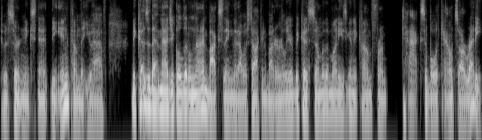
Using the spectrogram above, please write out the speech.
to a certain extent the income that you have because of that magical little nine box thing that I was talking about earlier, because some of the money is going to come from taxable accounts already.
